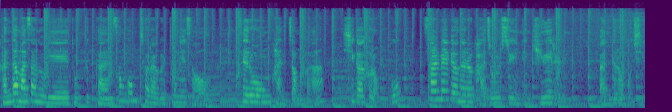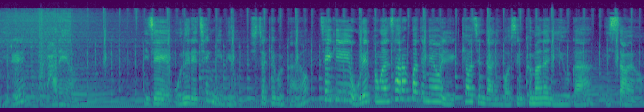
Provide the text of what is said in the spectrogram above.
간다마사노리의 독특한 성공 철학을 통해서 새로운 관점과 시각을 얻고 삶의 변화를 가져올 수 있는 기회를 만들어 보시기를 바래요. 이제 오늘의 책 리뷰 시작해 볼까요? 책이 오랫동안 사랑받으며 읽혀진다는 것은 그만한 이유가 있어요.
